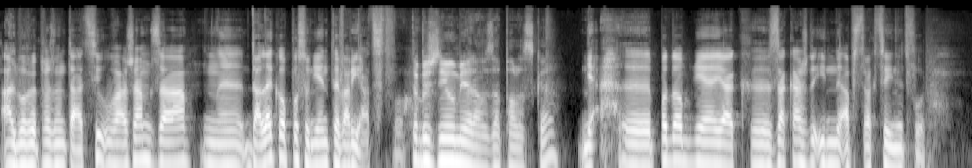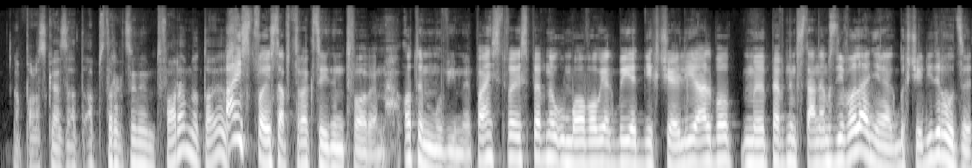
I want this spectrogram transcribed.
albo reprezentacji, uważam za e, daleko posunięte wariactwo. Ty byś nie umierał za Polskę? Nie. E, podobnie jak za każdy inny abstrakcyjny twór. No Polska jest ab- abstrakcyjnym tworem? No to jest... Państwo jest abstrakcyjnym tworem. O tym mówimy. Państwo jest pewną umową, jakby jedni chcieli, albo pewnym stanem zniewolenia, jakby chcieli drudzy.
